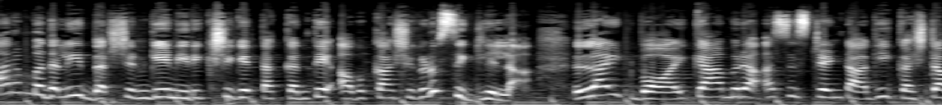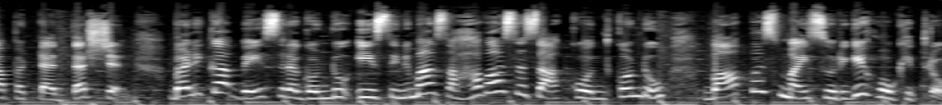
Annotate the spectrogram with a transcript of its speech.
ಆರಂಭದಲ್ಲಿ ದರ್ಶನ್ಗೆ ನಿರೀಕ್ಷೆಗೆ ತಕ್ಕಂತೆ ಅವಕಾಶಗಳು ಸಿಗ್ಲಿಲ್ಲ. ಲೈಟ್ ಬಾಯ್, ಕ್ಯಾಮೆರಾ ಅಸಿಸ್ಟೆಂಟ್ ಆಗಿ ಕಷ್ಟಪಟ್ಟ ದರ್ಶನ್ ಬಳಿಕ ಬೇಸರಗೊಂಡು ಈ ಸಿನಿಮಾ ಸಹವಾಸ ಸಾಕು ಅಂದ್ಕೊಂಡು ವಾಪಸ್ ಮೈಸೂರಿಗೆ ಹೋಗಿದ್ರು.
